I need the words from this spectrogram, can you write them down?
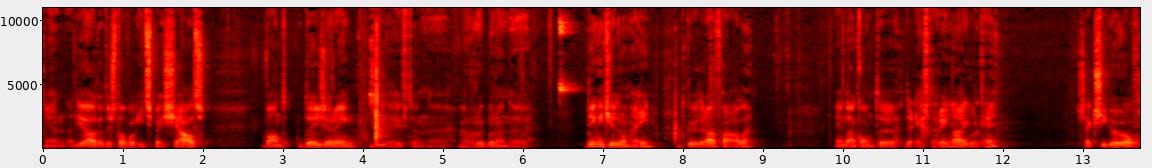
En ja, dat is toch wel iets speciaals. Want deze ring, die heeft een, uh, een rubberen dingetje eromheen. Dat kun je eraf halen. En dan komt de echte ring eigenlijk, hè. Sexy girl.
